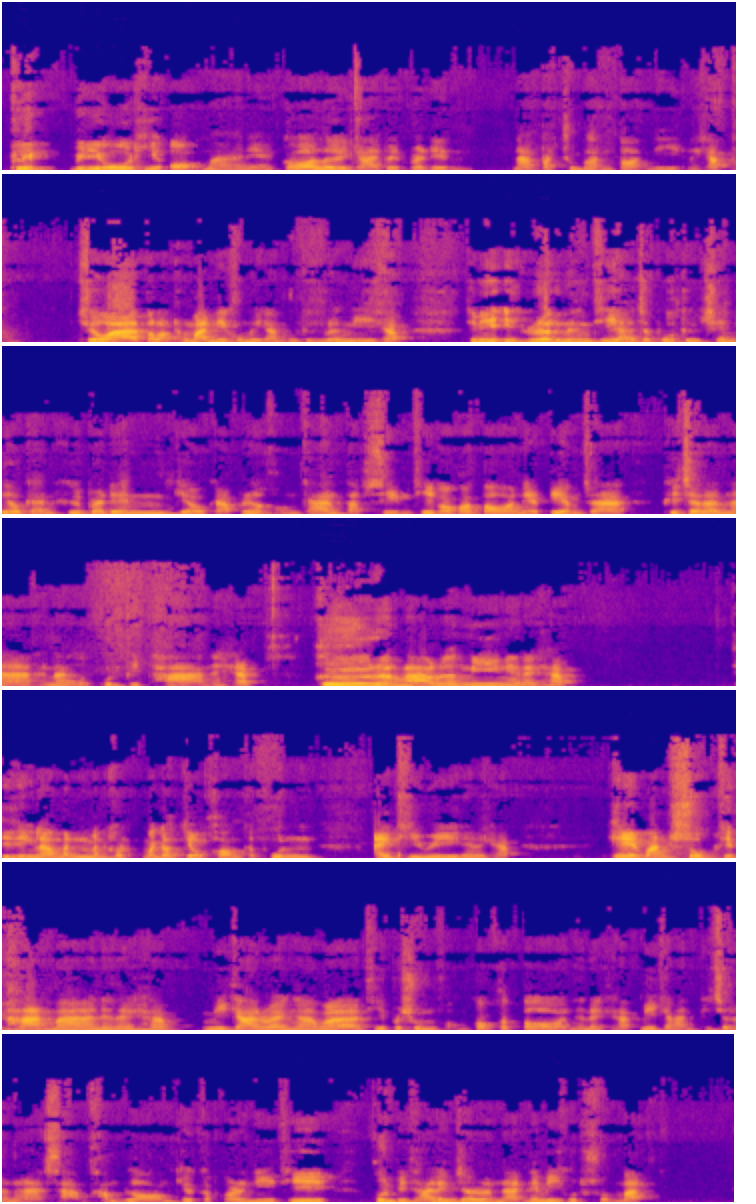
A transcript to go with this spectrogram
คลิปวิดีโอที่ออกมาเนี่ยก็เลยกลายเป็นประเด็นณปัจจุบันตอนนี้นะครับ เชื่อว่าตลอดทั้งวันนี้คงมีการพูดถึงเรื่องนี้ครับ ทีนี้อีกเรื่องหนึ่งที่อยากจะพูดถึงเช่นเดียวกัน คือประเด็นเกี่ยวกับเรื่องของการตัดสินที่กกตเนี่ยเตรียมจะพิจารณาทางด้านของคุณพิธานะครับ คือเรื่องราวเรื่องนี้เนี่ยนะครับ จริงๆแล้วมันมันมันก็เกี่ยวข้องกับหุ้นไอทีวีเนี่ยนะครับ เหตุวันศุกร์ที่ผ่านมาเนี่ยนะครับ มีการรายงานว่าที่ประชุมของกกตเนี่ยนะครับ มีการพิจารณาสามคำร้องเกี่ยวกับกรณีที่คุณพิธาลิมเจริญรัตน์เนี่ยมีคุณสมบัติ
